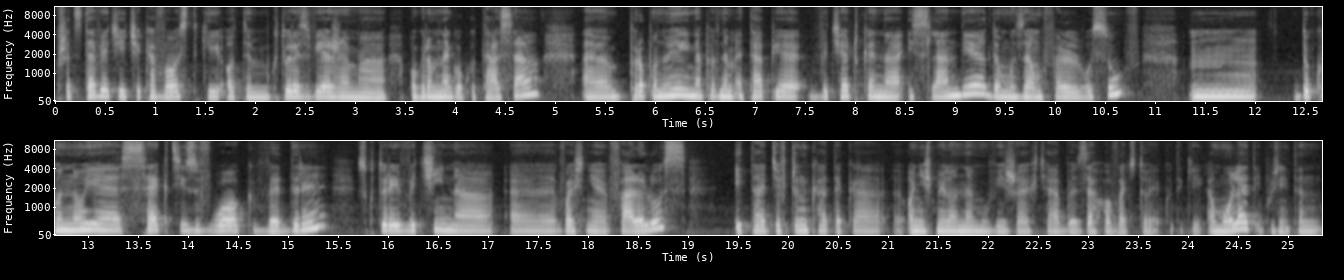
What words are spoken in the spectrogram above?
przedstawiać jej ciekawostki o tym, które zwierzę ma ogromnego kutasa. E, proponuje jej na pewnym etapie wycieczkę na Islandię do Muzeum Fallusów. Mm, dokonuje sekcji zwłok wydry, z której wycina e, właśnie fallus i ta dziewczynka taka onieśmielona mówi, że chciałaby zachować to jako taki amulet i później ten,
